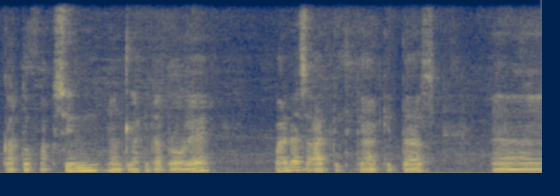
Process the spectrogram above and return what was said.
kartu vaksin yang telah kita peroleh. Pada saat ketika kita uh,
